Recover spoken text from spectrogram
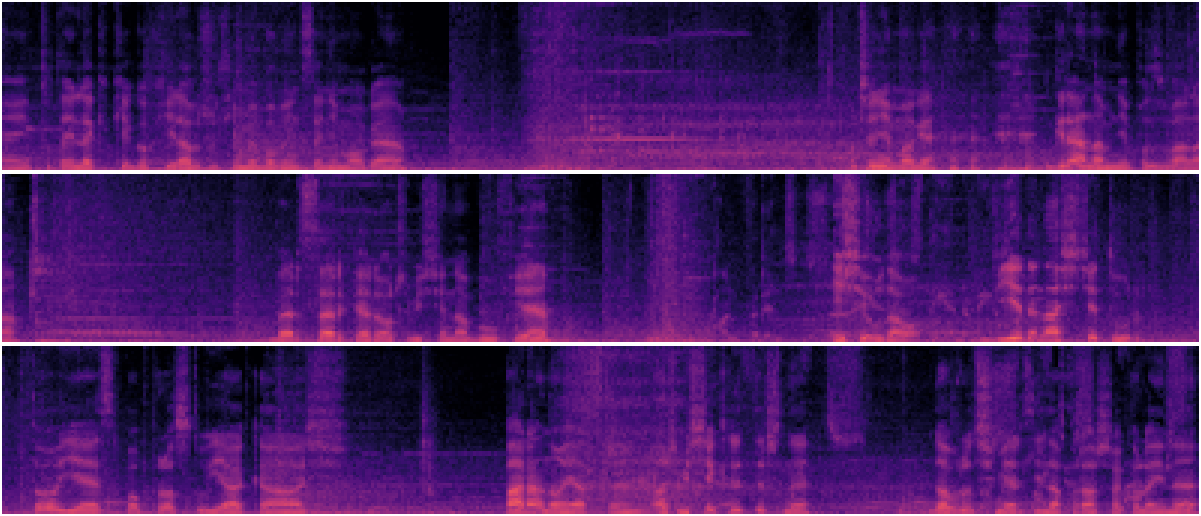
Okej, tutaj lekkiego heala wrzucimy, bo więcej nie mogę. Znaczy nie mogę. Gra nam nie pozwala. Berserker oczywiście na. Confidence I się udało. W 11 tur. To jest po prostu jakaś paranoja z tym. Oczywiście krytyczny dowrót śmierci dla Prasza kolejny.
